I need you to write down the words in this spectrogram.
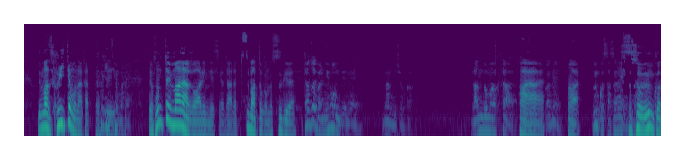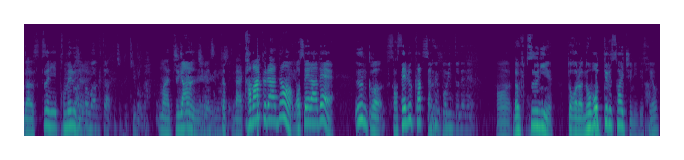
でまず拭いてもなかったし、で本当にマナーが悪いんですよ。だから、唾とかもすぐ、はい例えば日本でね、なんでしょうか。ランドマークターとはかね、い。はい。うんこさせないそう、うんこだ、普通に止めるじゃランド。マークターってちょっと規模が。まあ違うん。違いすぎまだから鎌倉のお寺で、うんこさせるかってそういう話。ポイントでね。ああだから普通に、だから登ってる最中にですよ。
